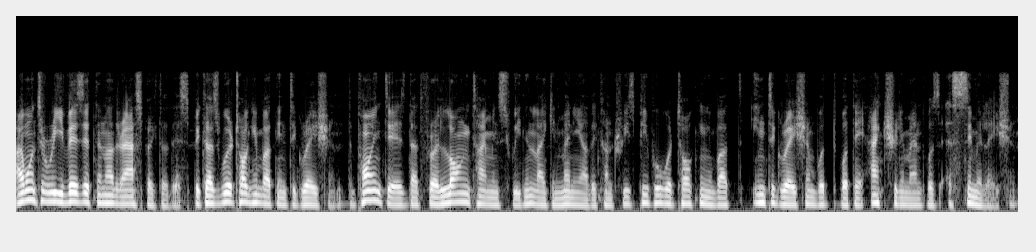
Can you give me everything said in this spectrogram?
I want to revisit another aspect of this because we're talking about integration. The point is that for a long time in Sweden, like in many other countries, people were talking about integration, but what they actually meant was assimilation.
